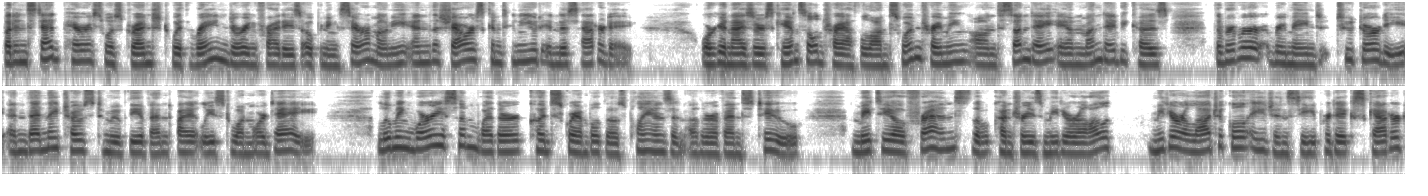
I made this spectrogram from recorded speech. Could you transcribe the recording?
But instead, Paris was drenched with rain during Friday's opening ceremony and the showers continued into Saturday. Organizers canceled triathlon swim training on Sunday and Monday because the river remained too dirty, and then they chose to move the event by at least one more day. Looming worrisome weather could scramble those plans and other events too. Meteo France, the country's meteorolo- meteorological agency, predicts scattered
